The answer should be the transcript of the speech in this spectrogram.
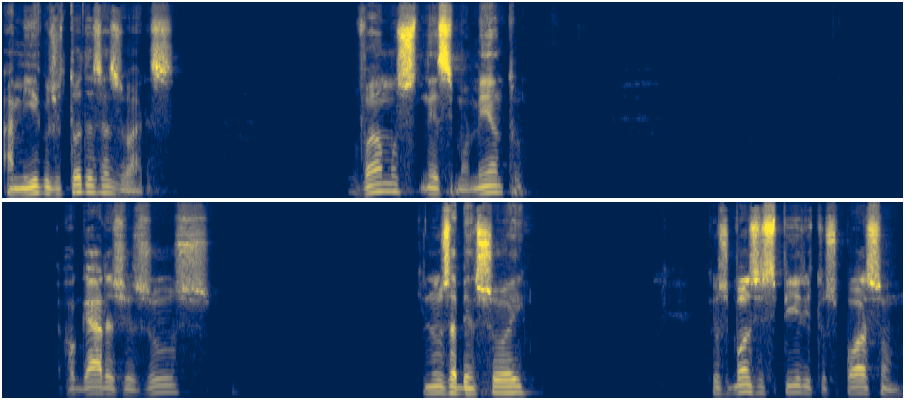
amigo de todas as horas. Vamos, nesse momento, rogar a Jesus que nos abençoe, que os bons espíritos possam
